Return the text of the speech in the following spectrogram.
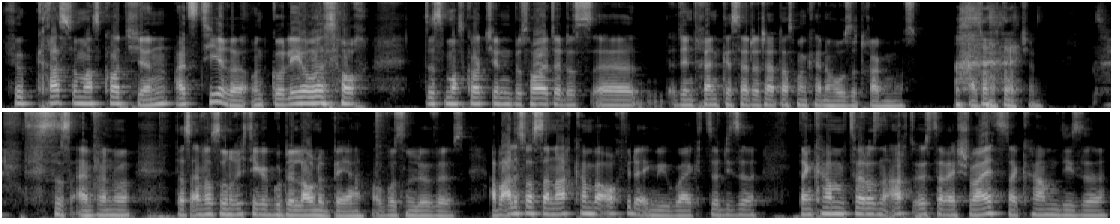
für krasse Maskottchen als Tiere. Und Goleo ist auch das Maskottchen bis heute, das äh, den Trend gesettet hat, dass man keine Hose tragen muss. Als Maskottchen. das ist einfach nur, das ist einfach so ein richtiger gute Laune-Bär, obwohl es ein Löwe ist. Aber alles, was danach kam, war auch wieder irgendwie wack. So diese, dann kam 2008 Österreich-Schweiz, da kamen diese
